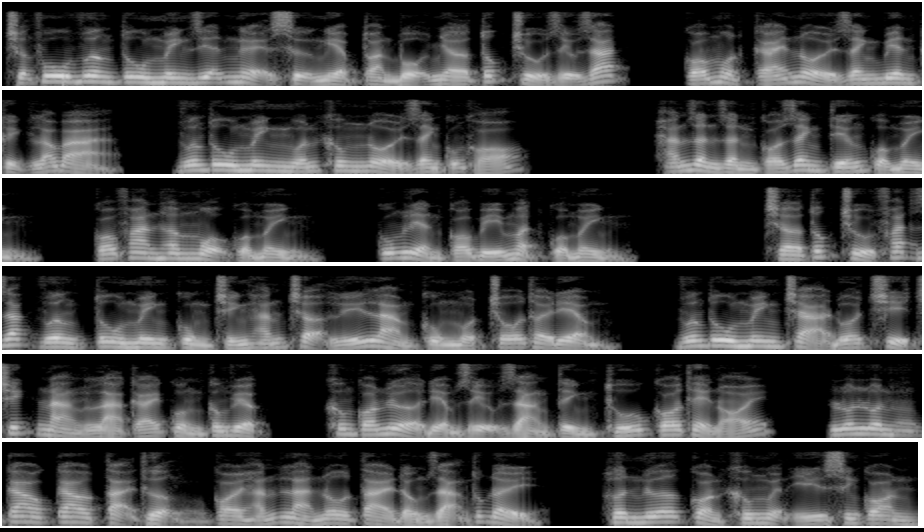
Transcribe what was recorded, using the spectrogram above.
Trượng phu Vương Tu Minh diễn nghệ sự nghiệp toàn bộ nhờ túc chủ dịu dắt, có một cái nổi danh biên kịch lão bà, Vương Tu Minh muốn không nổi danh cũng khó. Hắn dần dần có danh tiếng của mình, có fan hâm mộ của mình, cũng liền có bí mật của mình. Chờ túc chủ phát giác Vương Tu Minh cùng chính hắn trợ lý làm cùng một chỗ thời điểm, Vương Tu Minh trả đũa chỉ trích nàng là cái cuồng công việc, không có nửa điểm dịu dàng tình thú có thể nói, luôn luôn cao cao tại thượng coi hắn là nô tài đồng dạng thúc đẩy, hơn nữa còn không nguyện ý sinh con,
